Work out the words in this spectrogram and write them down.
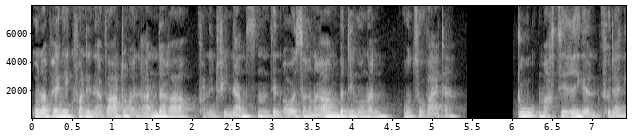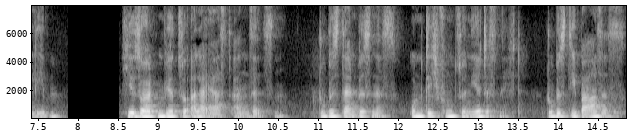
Unabhängig von den Erwartungen anderer, von den Finanzen, den äußeren Rahmenbedingungen und so weiter. Du machst die Regeln für dein Leben. Hier sollten wir zuallererst ansetzen. Du bist dein Business. Ohne dich funktioniert es nicht. Du bist die Basis.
